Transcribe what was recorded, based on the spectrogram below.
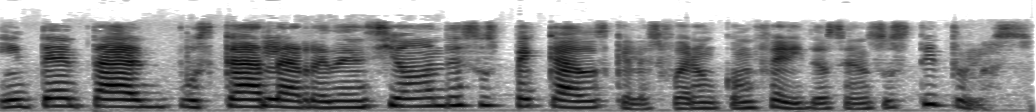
intentan buscar la redención de sus pecados que les fueron conferidos en sus títulos.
